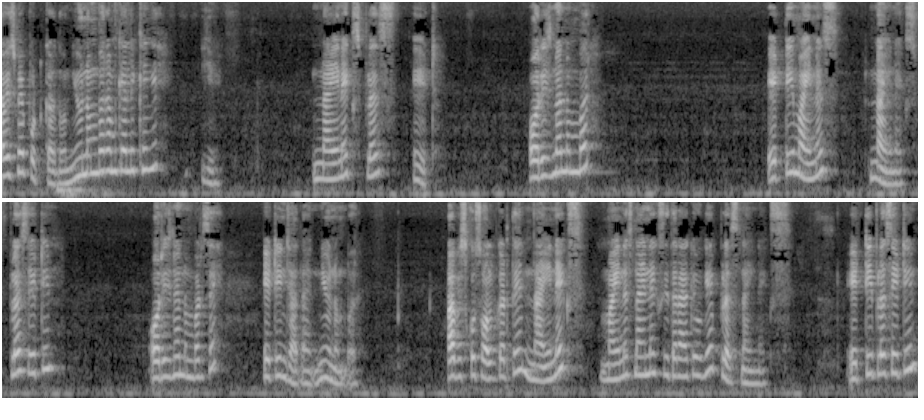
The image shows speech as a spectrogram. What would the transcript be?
अब इसमें पुट कर दो। न्यू नंबर हम क्या लिखेंगे? ये। Nine x plus eight original number eighty minus nine x plus eighteen original number से एटीन ज़्यादा है। न्यू नंबर अब इसको सॉल्व करते हैं nine x minus nine x इधर आके हो गया plus nine x eighty plus eighteen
